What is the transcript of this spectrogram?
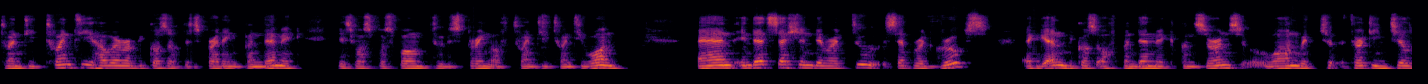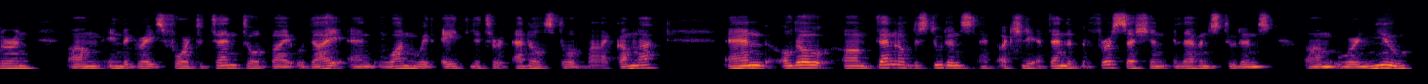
2020. However, because of the spreading pandemic, this was postponed to the spring of 2021. And in that session, there were two separate groups, again, because of pandemic concerns, one with 13 children um, in the grades 4 to 10 taught by Uday and one with eight literate adults taught by Kamla. And although um, 10 of the students had actually attended the first session, 11 students um, were new.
